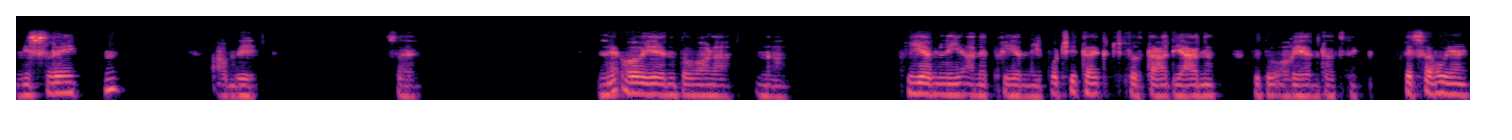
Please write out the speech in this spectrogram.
mysli, hm, aby se neorientovala na příjemný a nepříjemný počítek. Čtvrtá diána tuto orientaci přesahuje.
